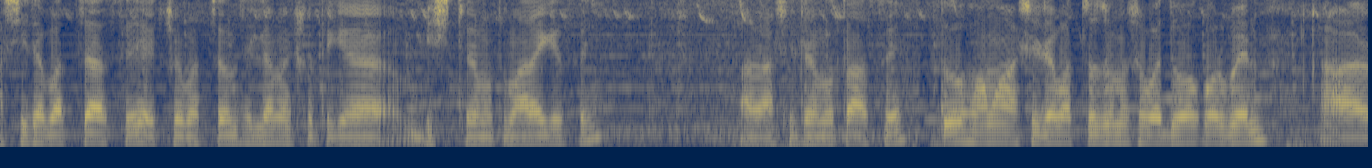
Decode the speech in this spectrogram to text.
আশিটা বাচ্চা আছে, একশো বাচ্চা আনছিলাম, একশো থেকে বিশটার মতো মারা গেছে। আর আশিটার মতো আছে। তো আমার আশিটা বাচ্চার জন্য সবাই দোয়া করবেন। আর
